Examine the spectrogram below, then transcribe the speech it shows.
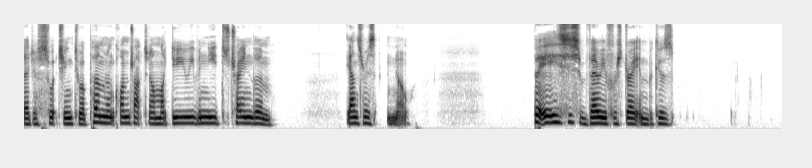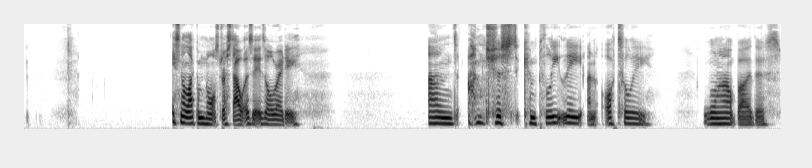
They're just switching to a permanent contract, and I'm like, do you even need to train them? The answer is no. But it's just very frustrating because it's not like I'm not stressed out as it is already. And I'm just completely and utterly worn out by this.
